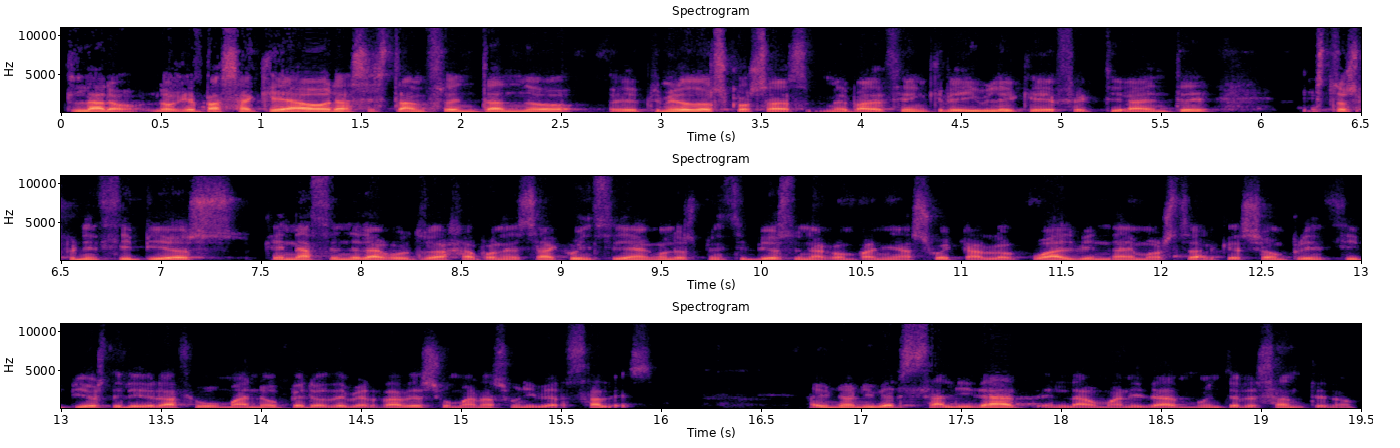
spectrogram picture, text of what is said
Claro, lo que pasa es que ahora se está enfrentando, eh, primero dos cosas. Me parece increíble que efectivamente estos principios que nacen de la cultura japonesa coinciden con los principios de una compañía sueca, lo cual viene a demostrar que son principios de liderazgo humano, pero de verdades humanas universales. Hay una universalidad en la humanidad muy interesante, ¿no?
